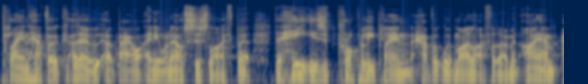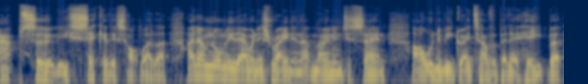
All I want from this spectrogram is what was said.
playing havoc. I don't know about anyone else's life, but the heat is properly playing havoc with my life at the moment. I am absolutely sick of this hot weather. I know I'm normally there when it's raining, that moaning, just saying, "Oh, wouldn't it be great to have a bit of heat?" But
